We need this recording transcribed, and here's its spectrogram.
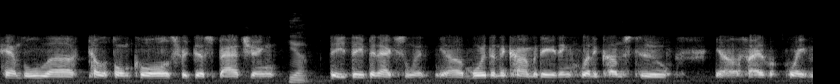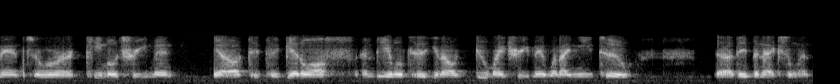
handle uh, telephone calls for dispatching. Yeah. They they've been excellent. You know, more than accommodating when it comes to you know if I have appointments or chemo treatment. You know, to to get off and be able to you know do my treatment when I need to. Uh, they've been excellent.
